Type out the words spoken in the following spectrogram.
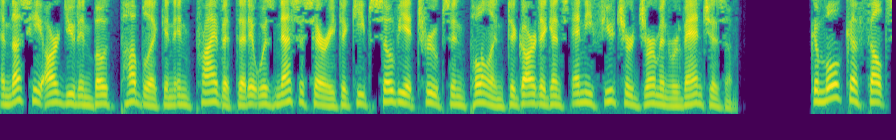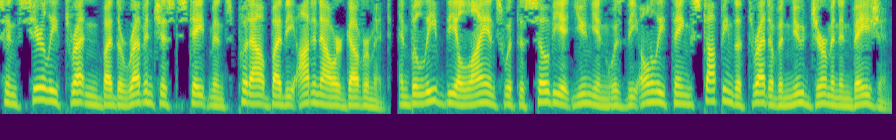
and thus he argued in both public and in private that it was necessary to keep Soviet troops in Poland to guard against any future German revanchism. Gomulka felt sincerely threatened by the revanchist statements put out by the Adenauer government, and believed the alliance with the Soviet Union was the only thing stopping the threat of a new German invasion.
